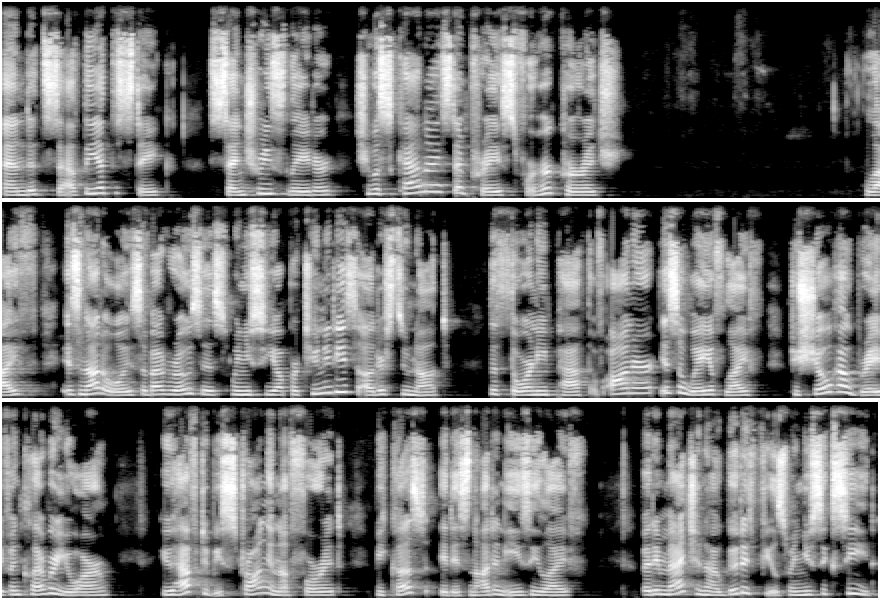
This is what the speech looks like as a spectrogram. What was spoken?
ended sadly at the stake. Centuries later, she was canonized and praised for her courage. Life is not always about roses when you see opportunities others do not. The thorny path of honor is a way of life to show how brave and clever you are. You have to be strong enough for it because it is not an easy life. But imagine how good it feels when you succeed.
